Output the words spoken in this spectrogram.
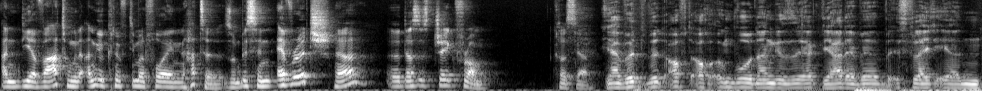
an die Erwartungen angeknüpft, die man vorhin hatte. So ein bisschen Average, ja, das ist Jake Fromm. Christian. Ja, wird, wird oft auch irgendwo dann gesagt, ja, der wär, ist vielleicht eher ein,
